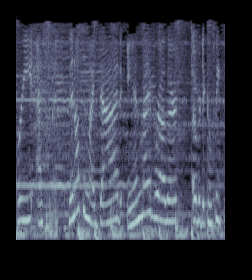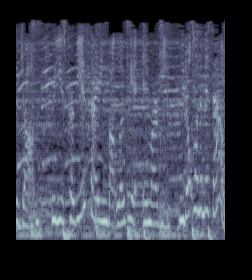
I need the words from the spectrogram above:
free estimate. Then I'll send my dad and my brother over to complete the job. We use ProVia siding bought locally at MRB. You don't want to miss out.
